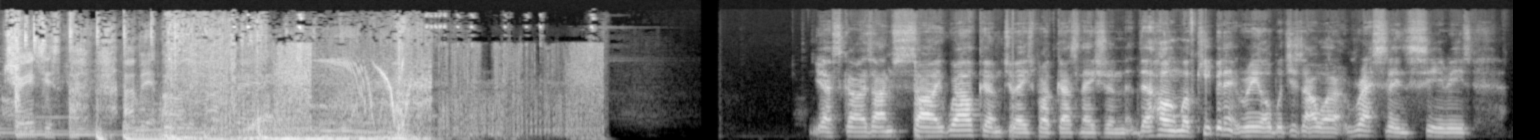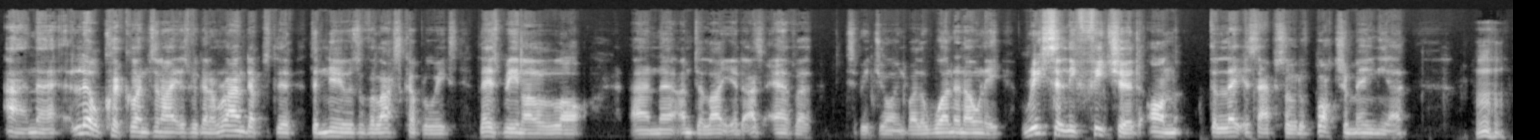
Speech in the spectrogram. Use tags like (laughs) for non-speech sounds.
Them trenches. uh. I've been all in my bag. Yes, guys, I'm Si. Welcome to Ace Podcast Nation, the home of Keeping It Real, which is our wrestling series. And uh, a little quick one tonight as we're going to round up the, the news of the last couple of weeks. There's been a lot, and uh, I'm delighted as ever to be joined by the one and only, recently featured on the latest episode of Botchamania, Mhm.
